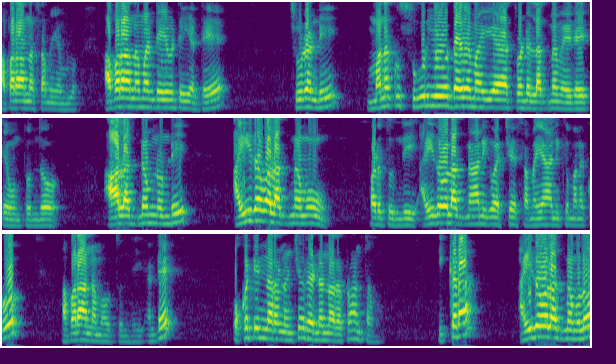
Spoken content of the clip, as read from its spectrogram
అపరాహ్న సమయంలో. అపరాహ్నం అంటే ఏమిటి అంటే చూడండి మనకు సూర్యోదయం అయ్యేటువంటి లగ్నం ఏదైతే ఉంటుందో ఆ లగ్నం నుండి ఐదవ లగ్నము పడుతుంది. ఐదవ లగ్నానికి వచ్చే సమయానికి మనకు అపరాహ్నం అవుతుంది అంటే ఒకటిన్నర నుంచి రెండున్నర ప్రాంతం. ఇక్కడ ఐదవ లగ్నంలో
